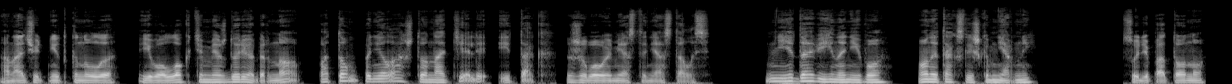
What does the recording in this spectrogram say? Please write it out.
Она чуть не ткнула его локтем между ребер, но потом поняла, что на теле и так живого места не осталось. «Не дави на него, он и так слишком нервный». Судя по тону,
